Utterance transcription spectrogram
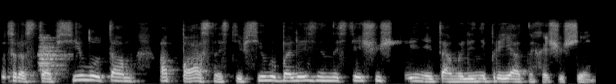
возраста, в силу там опасности, в силу болезненности ощущений там или неприятных ощущений.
